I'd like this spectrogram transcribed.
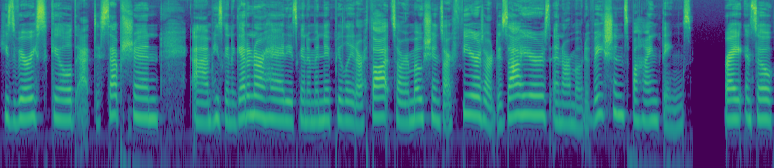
He's very skilled at deception. Um, he's going to get in our head. He's going to manipulate our thoughts, our emotions, our fears, our desires, and our motivations behind things, right? And so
